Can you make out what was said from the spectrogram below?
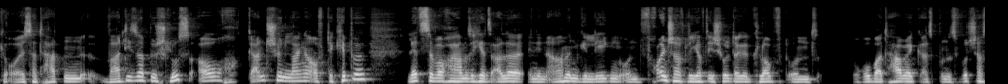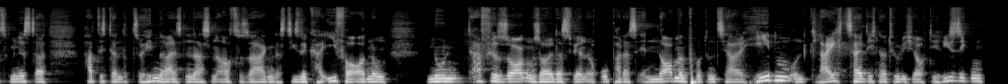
geäußert hatten, war dieser Beschluss auch ganz schön lange auf der Kippe. Letzte Woche haben sich jetzt alle in den Armen gelegen und freundschaftlich auf die Schulter geklopft und Robert Habeck als Bundeswirtschaftsminister hat sich dann dazu hinreißen lassen, auch zu sagen, dass diese KI-Verordnung nun dafür sorgen soll, dass wir in Europa das enorme Potenzial heben und gleichzeitig natürlich auch die Risiken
